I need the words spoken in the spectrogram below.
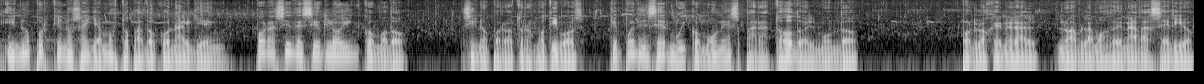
y no porque nos hayamos topado con alguien, por así decirlo, incómodo, sino por otros motivos que pueden ser muy comunes para todo el mundo. Por lo general, no hablamos de nada serio.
